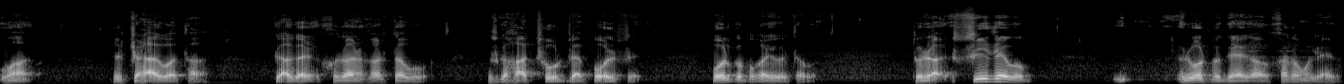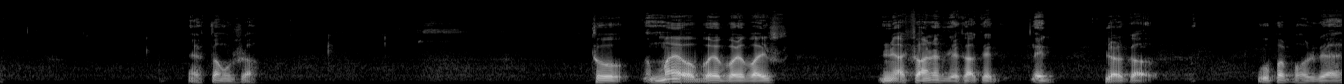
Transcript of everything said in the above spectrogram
وہاں جو چڑھا ہوا تھا کہ اگر خدا نخواستہ وہ اس کا ہاتھ چھوٹ جائے پول سے پول کو پکڑے ہوئے تھا وہ تو سیدھے وہ روڈ پہ گرے گا اور ختم ہو جائے گا تو میں اور بڑے بڑے بھائی نے اچانک دیکھا کہ ایک لڑکا اوپر پہنچ گیا ہے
